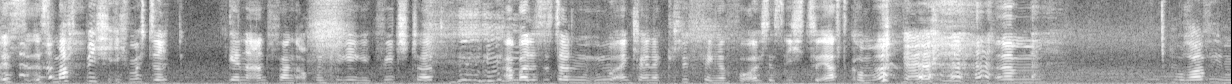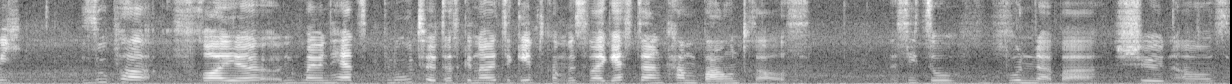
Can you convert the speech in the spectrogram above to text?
es, es macht mich, ich möchte direkt gerne anfangen, auch wenn Kiki gequietscht hat. Aber das ist dann nur ein kleiner Cliffhanger für euch, dass ich zuerst komme. ähm, worauf ich mich super freue und mein Herz blutet, dass genau jetzt die Gamescom ist, weil gestern kam Bound raus. Es sieht so wunderbar schön aus.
